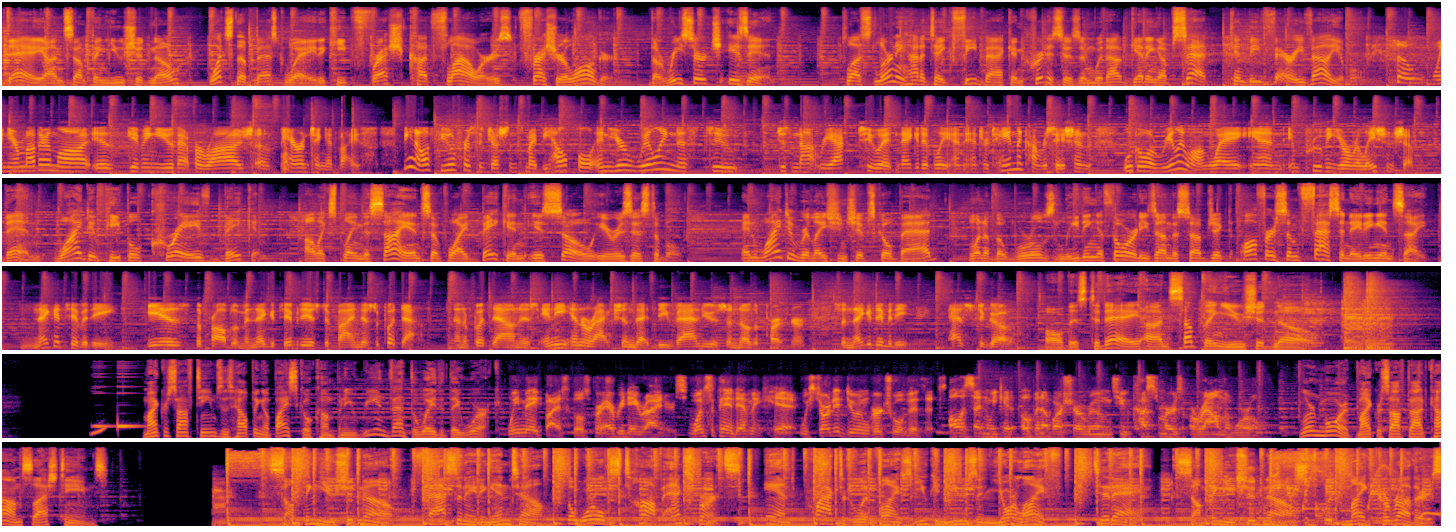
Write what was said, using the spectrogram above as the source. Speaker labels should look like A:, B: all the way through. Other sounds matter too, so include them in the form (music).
A: Today, on something you should know, what's the best way to keep fresh cut flowers fresher longer? The research is in. Plus, learning how to take feedback and criticism without getting upset can be very valuable.
B: So, when your mother in law is giving you that barrage of parenting advice, you know, a few of her suggestions might be helpful, and your willingness to just not react to it negatively and entertain the conversation will go a really long way in improving your relationship.
A: Then, why do people crave bacon? I'll explain the science of why bacon is so irresistible. And why do relationships go bad? One of the world's leading authorities on the subject offers some fascinating insight.
C: Negativity is the problem, and negativity is defined as a put down. And a put down is any interaction that devalues another partner. So negativity has to go.
A: All this today on Something You Should Know.
D: Microsoft Teams is helping a bicycle company reinvent the way that they work.
E: We make bicycles for everyday riders. Once the pandemic hit, we started doing virtual visits.
F: All of a sudden, we could open up our showroom to customers around the world.
D: Learn more at Microsoft.com/Teams.
G: Something you should know. Fascinating intel, the world's top experts, and practical advice you can use in your life. Today, Something You Should Know with Mike Carruthers.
